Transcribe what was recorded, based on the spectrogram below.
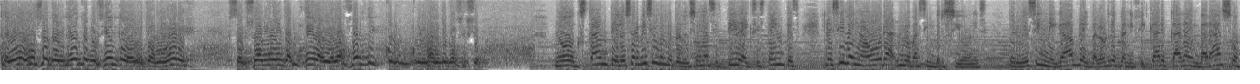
Tenemos un 78% de nuestras mujeres sexualmente activas en edad fértil con la anticoncepción. No obstante, los servicios de reproducción asistida existentes reciben ahora nuevas inversiones, pero es innegable el valor de planificar cada embarazo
